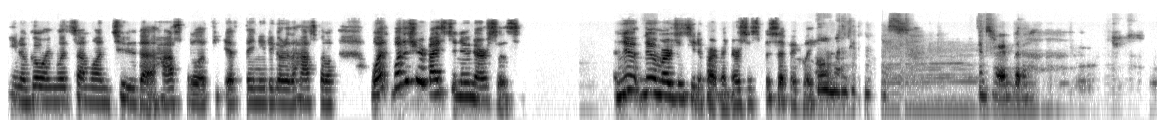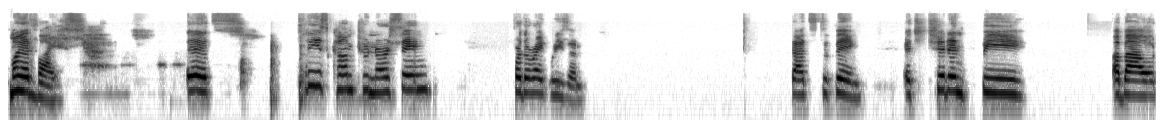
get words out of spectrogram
you know going with someone to the hospital if if they need to go to the hospital. What what is your advice to new nurses? New new emergency department nurses specifically. Oh my goodness. I'm sorry i'm gonna my advice it's please come to nursing for the right reason. That's the thing. It shouldn't be about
